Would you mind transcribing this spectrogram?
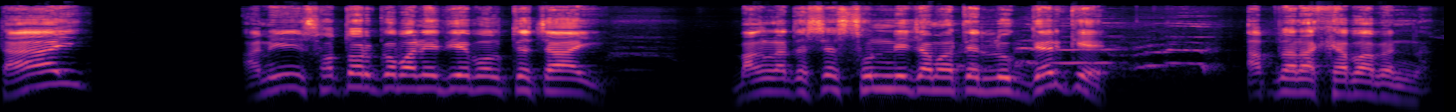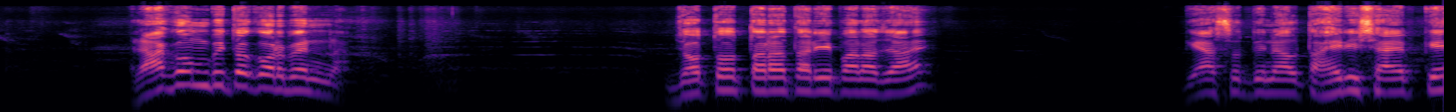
তাই আমি সতর্কবাণী দিয়ে বলতে চাই, বাংলাদেশের সুন্নি জামাতের লোকদেরকে আপনারা খেপাবেন না, রাগম্বিত করবেন না। যত তাড়াতাড়ি পারা যায় গিয়াসুদ্দিন আল তাহিরি সাহেবকে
